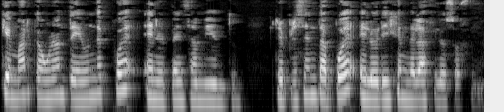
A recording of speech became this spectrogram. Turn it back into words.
que marca un antes y un después en el pensamiento. Representa, pues, el origen de la filosofía.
